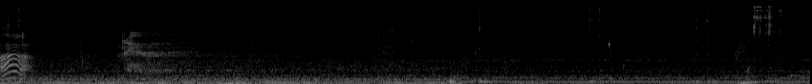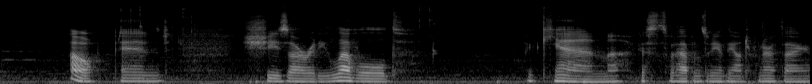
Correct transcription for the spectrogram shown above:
Ah, Oh, and she's already leveled. Again, I guess that's what happens when you have the entrepreneur thing.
